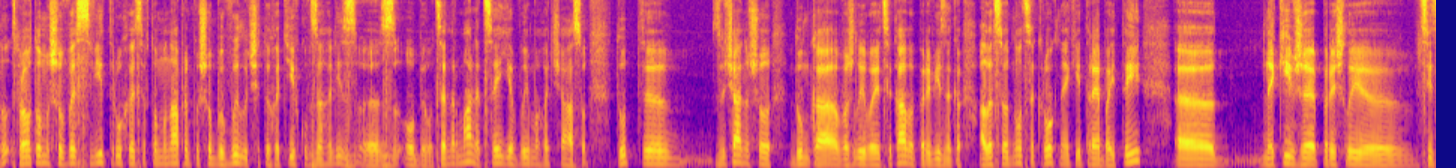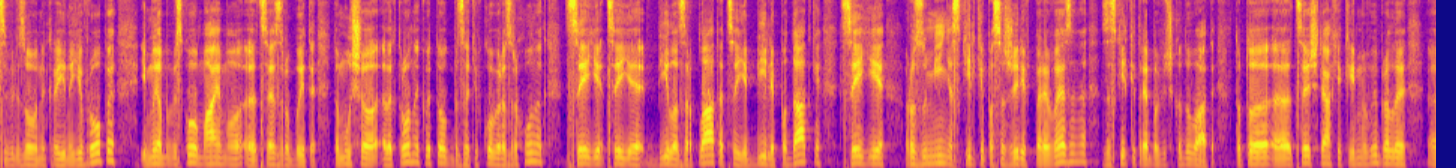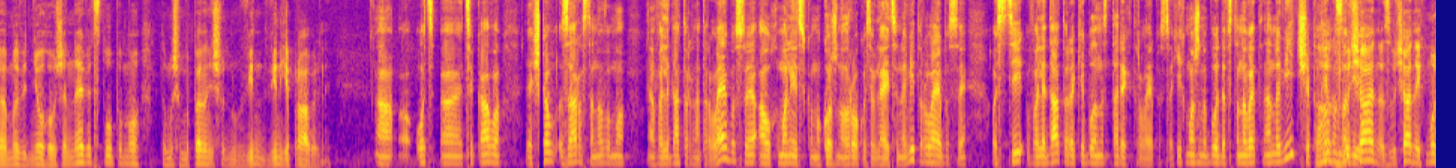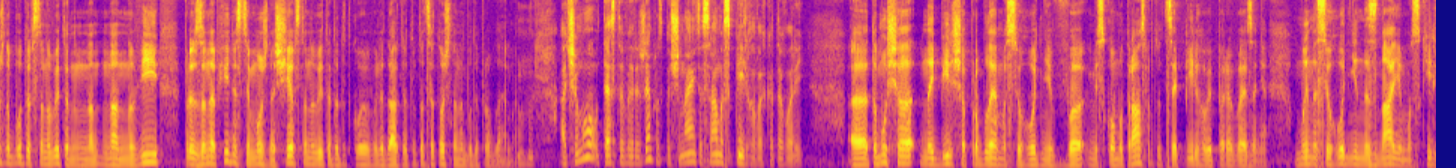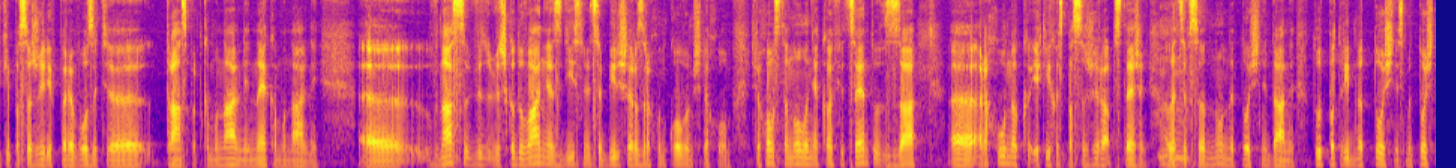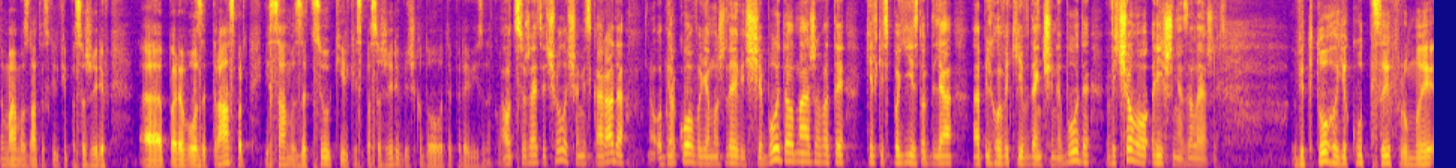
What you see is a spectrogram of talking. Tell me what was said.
Ну, справа в тому, що весь світ рухається в тому напрямку, щоб вилучити готівку взагалі з, е, з обігу. Це нормально, це є вимога часу. Тут, е, звичайно, що думка важлива і цікава перевізникам, але все одно це крок, на який треба йти. Е, на який вже перейшли е, всі цивілізовані країни Європи, і ми обов'язково маємо е, це зробити, тому що електронний квиток, безготівковий розрахунок це є, це є біла зарплата, це є білі податки, це є розуміння, скільки пасажирів перевезено, за скільки треба відшкодувати. Тобто е, цей шлях, який ми вибрали, ми від нього вже не відступимо, тому що ми впевнені, що ну, він, він є правильний. Ось е, цікаво, якщо зараз встановимо валідатори на тролейбуси, а у Хмельницькому кожного року з'являються нові тролейбуси. Ось ці валідатори, які були на старих тролейбусах, їх можна буде встановити на нові чи потрібно Так, нові? звичайно, звичайно, їх можна буде встановити на, на нові. За необхідності можна ще встановити додаткові валідатори. Тобто це точно не буде проблема. А чому тестовий режим розпочинається саме з пільгових категорій? Е, Тому що найбільша проблема сьогодні в міському транспорту це пільгові перевезення. Ми на сьогодні не знаємо, скільки пасажирів перевозить е, транспорт комунальний, некомунальний. Е, В нас відшкодування здійснюється більше розрахунковим шляхом, шляхом встановлення коефіцієнту за рахунок якихось пасажира обстежень, але це все одно не точні дані. Тут потрібна точність. Ми точно маємо знати, скільки пасажирів е, перевозить транспорт, і саме за цю кількість пасажирів відшкодовувати перевізнику. А от в сюжеті чули, що міська рада обмірковує можливість ще буде обмежувати кількість поїздок для е, пільговиків в день чи не буде. Від чого рішення залежить? Від того, яку цифру ми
